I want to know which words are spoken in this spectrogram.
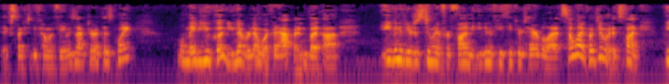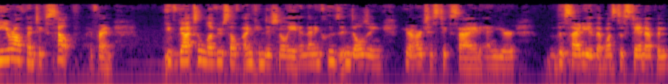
expect to become a famous actor at this point? Well, maybe you could. You never know what could happen. But, uh, even if you're just doing it for fun, even if you think you're terrible at it, so what? Go do it. It's fun. Be your authentic self, my friend. You've got to love yourself unconditionally, and that includes indulging your artistic side and your the side of you that wants to stand up and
